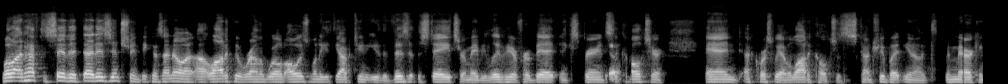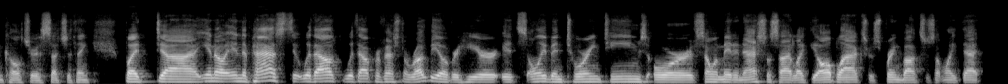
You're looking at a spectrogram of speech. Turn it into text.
Well, I'd have to say that that is interesting because I know a, lot of people around the world always want to get the opportunity to either visit the states or maybe live here for a bit and experience yeah. the culture. And of course, we have a lot of cultures in this country, but you know, American culture is such a thing. But uh, you know, in the past, without without professional rugby over here, it's only been touring teams or if someone made a national side like the All Blacks or Springboks or something like that.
